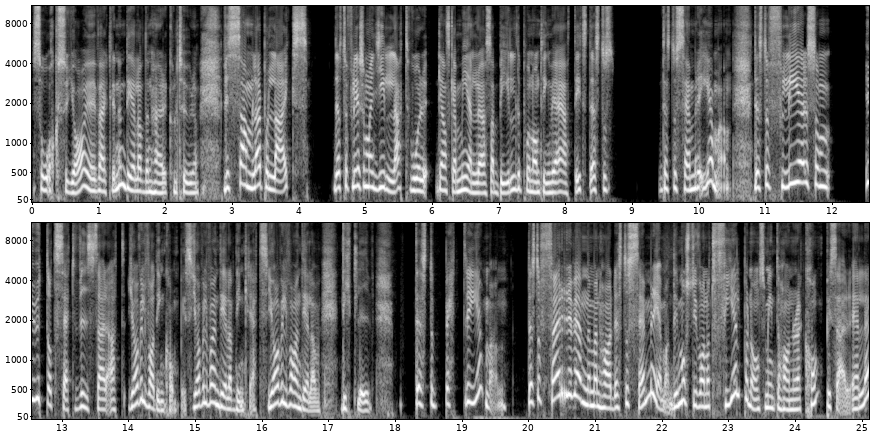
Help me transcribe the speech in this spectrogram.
så också jag, jag är verkligen en del av den här kulturen. Vi samlar på likes. Desto fler som har gillat vår ganska menlösa bild på någonting vi har ätit, desto, desto sämre är man. Desto fler som utåt sett visar att jag vill vara din kompis, jag vill vara en del av din krets, jag vill vara en del av ditt liv, desto bättre är man. Desto färre vänner man har, desto sämre är man. Det måste ju vara något fel på någon som inte har några kompisar, eller?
